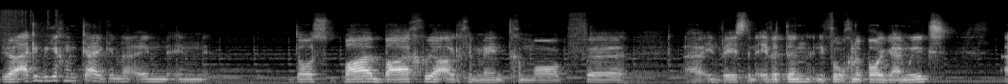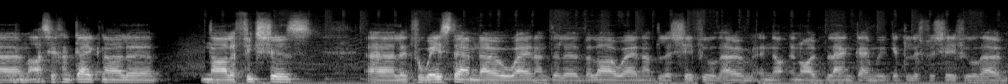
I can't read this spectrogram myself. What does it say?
Ja, ek het bietjie gaan kyk en en en daar's baie baie goeie argument gemaak vir uh invest in Everton in die volgende paar game weeks. Ehm um, mm. as jy gaan kyk na hulle na hulle fixtures uh let vir West Ham nou away and hulle Villa away and hulle Sheffield home in in daai blank game week het hulle vir Sheffield home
